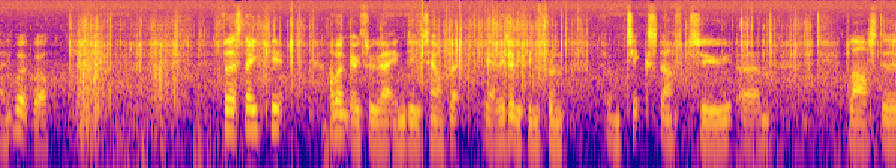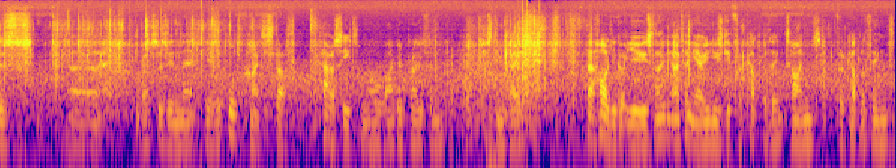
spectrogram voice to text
and it worked well. First aid kit, I won't go through that in detail, but yeah, there's everything from from tick stuff to um, plasters, uh, what else is in there? Yeah, all kinds of stuff. Paracetamol, ibuprofen, just in case. That hardly got used. I, I think I used it for a couple of times for a couple of things.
